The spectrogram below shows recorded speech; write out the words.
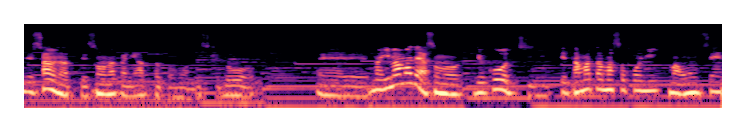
で、サウナってその中にあったと思うんですけど、えーまあ、今まではその旅行地に行ってたまたまそこに、まあ、温泉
